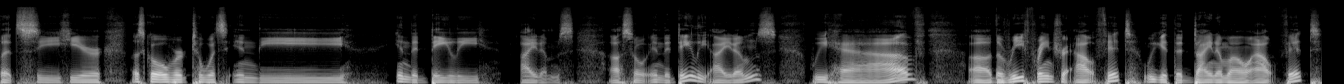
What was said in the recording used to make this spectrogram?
let's see here. Let's go over to what's in the in the daily items. Uh, so in the daily items, we have uh, the Reef Ranger outfit. We get the Dynamo outfit.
